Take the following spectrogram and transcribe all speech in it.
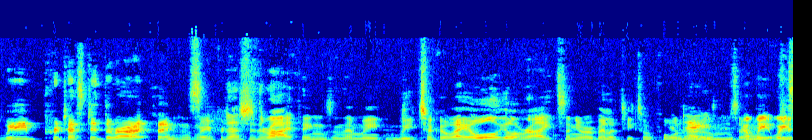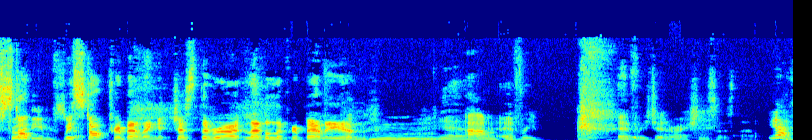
we protested the right things. We protested the right things, and then we, we took away all your rights and your ability to afford Indeed. homes, and we we destroyed stopped we stopped rebelling at just the right level of rebellion. Hmm, yeah, Um, every every generation says that. Yeah,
